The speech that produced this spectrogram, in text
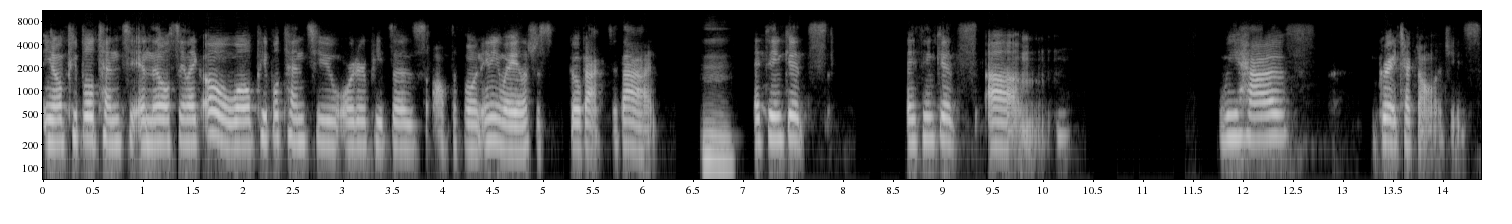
you know people tend to and they'll say like oh well people tend to order pizzas off the phone anyway. Let's just go back to that. Mm. i think it's i think it's um we have great technologies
